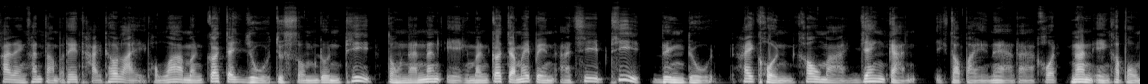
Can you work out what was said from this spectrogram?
ค่าแรงขั้นต่ำประเทศไทยเท่าไหร่ ผมว่ามันก็จะอยู่จุดสมดุลที่ตรงนั้นนั่นเอง มันก็จะไม่เป็นอาชีพที่ดึงดูดให้คนเข้ามาแย่งกันอีกต่อไปในอนาคตนั่นเองครับผม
